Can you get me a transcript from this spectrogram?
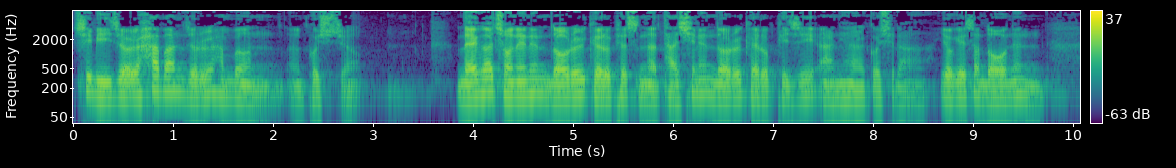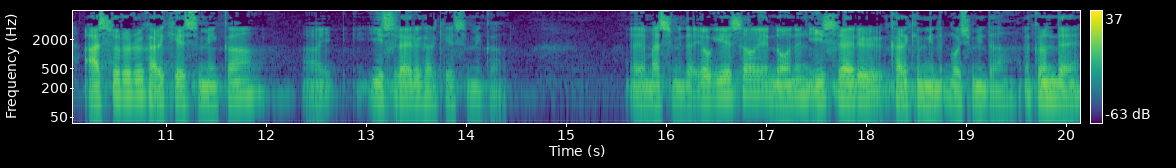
12절 하반절을 한번 보시죠. 내가 전에는 너를 괴롭혔으나 다시는 너를 괴롭히지 아니할 것이라. 여기에서 너는 아수르를 가리키겠습니까? 아, 이스라엘을 가리키겠습니까? 예, 맞습니다. 여기에서의 너는 이스라엘을 가리키는 것입니다. 그런데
